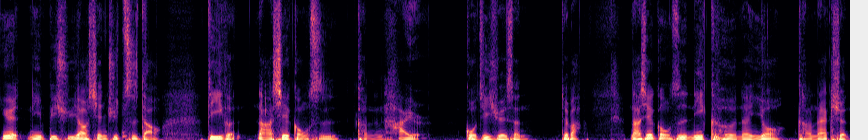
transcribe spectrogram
因为你必须要先去知道，第一个哪些公司可能 hire 国际学生，对吧？哪些公司你可能有 connection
